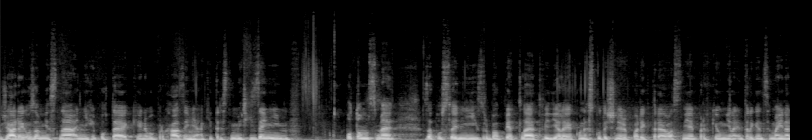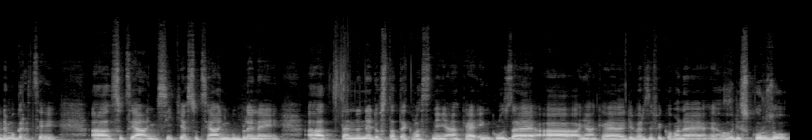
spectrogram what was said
žádají o zaměstnání, hypotéky nebo procházejí hmm. nějaký trestním řízením. Potom jsme za posledních zhruba pět let viděli jako neskutečné dopady, které vlastně prvky umělé inteligence mají na demokracii, a sociální sítě, sociální bubliny, a ten nedostatek vlastně nějaké inkluze a, a nějaké diverzifikovaného diskurzu,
